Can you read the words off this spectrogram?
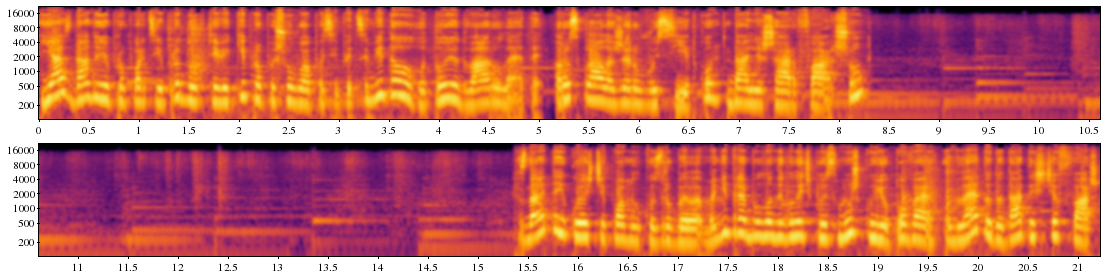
Я з даної пропорції продуктів, які пропишу в описі під цим відео, готую два рулети. Розклала жирову сітку, далі шар фаршу. Знаєте, яку я ще помилку зробила? Мені треба було невеличкою смужкою поверх омлету додати ще фарш.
